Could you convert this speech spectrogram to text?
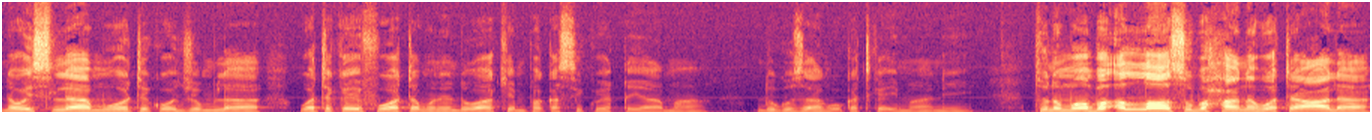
na waislamu wote kwa ujumla watakayefuata mwenendo wake mpaka siku ya qiama ndugu zangu katika imani tunamwomba allah subhanahu wataala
